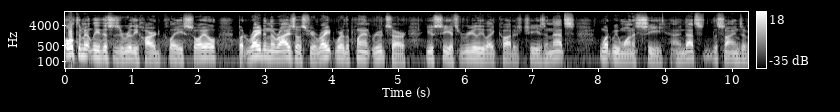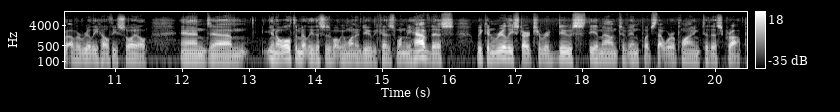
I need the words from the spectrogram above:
Ultimately, this is a really hard clay soil, but right in the rhizosphere, right where the plant roots are, you see it's really like cottage cheese. And that's what we want to see. And that's the signs of, of a really healthy soil. And, um, you know, ultimately this is what we want to do because when we have this, we can really start to reduce the amount of inputs that we're applying to this crop.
